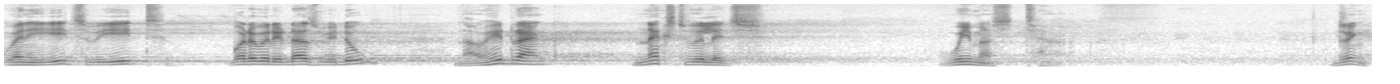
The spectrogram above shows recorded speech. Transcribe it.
when he eats, we eat, whatever he does, we do. Now he drank, next village, we must drink.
